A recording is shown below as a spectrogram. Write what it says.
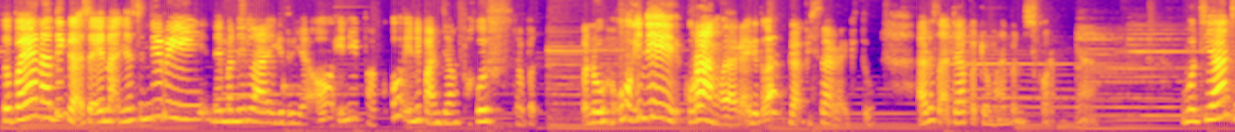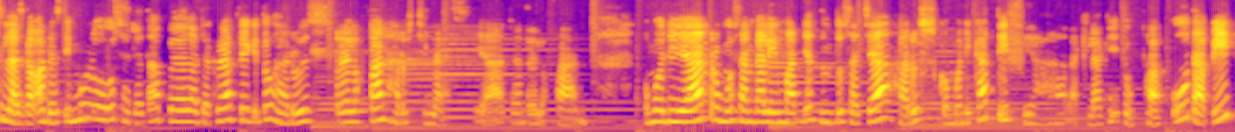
Supaya nanti nggak seenaknya sendiri menilai gitu ya. Oh ini bagus, oh ini panjang bagus, dapat penuh. Oh ini kurang lah kayak gitu kan nggak bisa kayak gitu. Harus ada pedoman penskorannya. Kemudian jelas kalau ada stimulus, ada tabel, ada grafik itu harus relevan, harus jelas ya dan relevan. Kemudian rumusan kalimatnya tentu saja harus komunikatif ya. Lagi-lagi itu baku tapi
